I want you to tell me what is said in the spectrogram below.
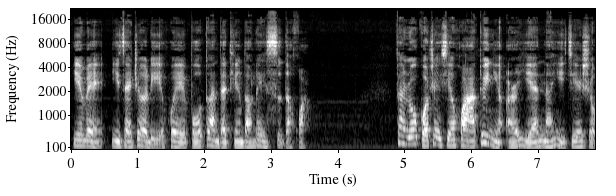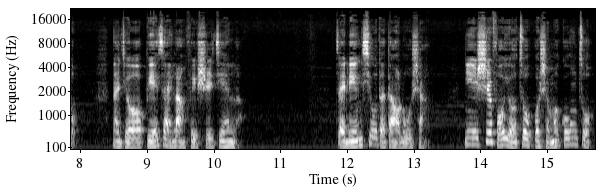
因为你在这里会不断地听到类似的话。但如果这些话对你而言难以接受，那就别再浪费时间了。在灵修的道路上，你是否有做过什么工作？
